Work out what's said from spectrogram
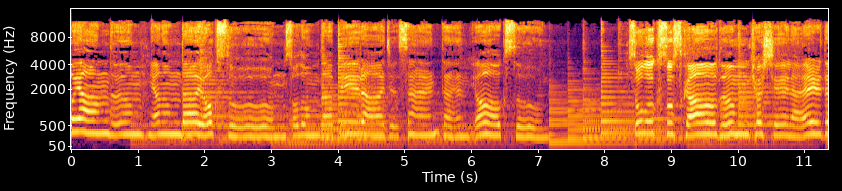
uyandım yanımda yoksun Solumda bir acı senden yoksun Soluksuz kaldım köşelerde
